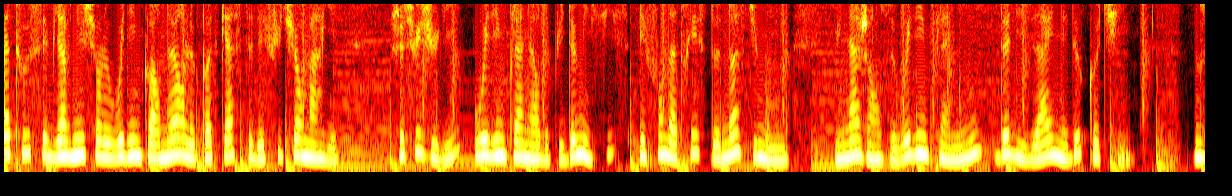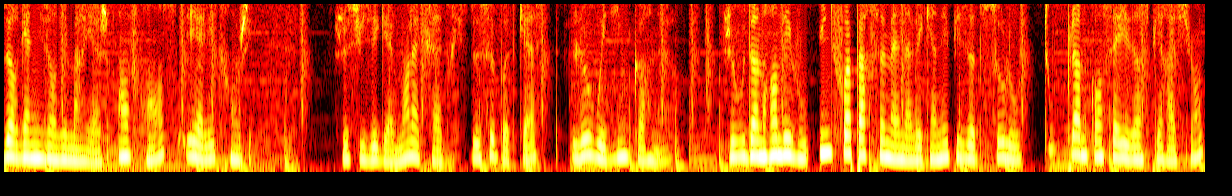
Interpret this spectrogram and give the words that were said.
à tous et bienvenue sur le Wedding Corner, le podcast des futurs mariés. Je suis Julie, wedding planner depuis 2006 et fondatrice de Noces du Monde, une agence de wedding planning, de design et de coaching. Nous organisons des mariages en France et à l'étranger. Je suis également la créatrice de ce podcast, le Wedding Corner. Je vous donne rendez-vous une fois par semaine avec un épisode solo tout plein de conseils et d'inspiration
